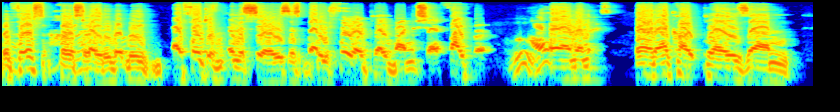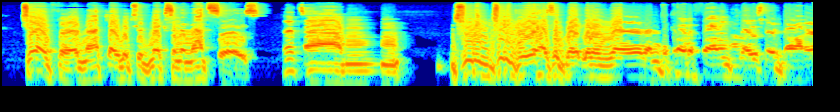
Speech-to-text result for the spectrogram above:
the first Oh, First that's Lady that we I think is in the series is Betty Ford, played by Michelle Pfeiffer. Ooh. and then Aaron Eckhart plays um, Gerald Ford, and I play Richard Nixon in that series. That's Um, Judy, Judy Greer has a great little role, and Dakota Fanning plays their daughter,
